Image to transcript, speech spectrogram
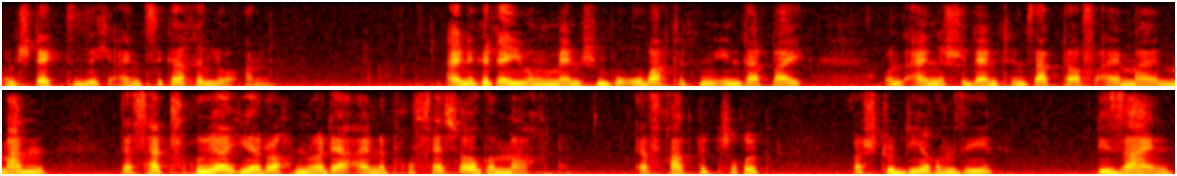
und steckte sich ein Zigarillo an. Einige der jungen Menschen beobachteten ihn dabei, und eine Studentin sagte auf einmal Mann, das hat früher hier doch nur der eine Professor gemacht. Er fragte zurück Was studieren Sie? Design.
